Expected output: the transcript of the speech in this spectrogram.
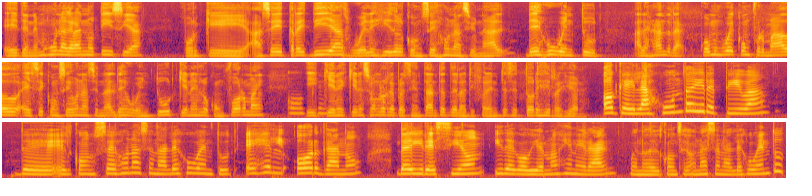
eh, tenemos una gran noticia porque hace tres días fue elegido el Consejo Nacional de Juventud Alejandra, ¿cómo fue conformado ese Consejo Nacional de Juventud? ¿Quiénes lo conforman? ¿Y quiénes, quiénes son los representantes de los diferentes sectores y regiones? Ok, la Junta Directiva del Consejo Nacional de Juventud es el órgano de dirección y de gobierno general, bueno, del Consejo Nacional de Juventud,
